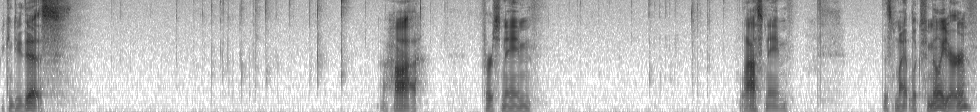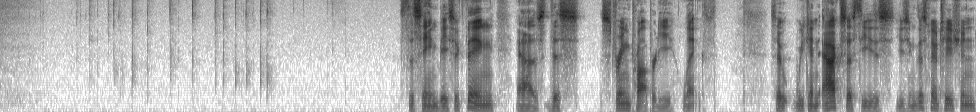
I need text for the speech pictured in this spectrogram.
We can do this. Aha. First name. Last name. This might look familiar. It's the same basic thing as this string property length. So we can access these using this notation,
